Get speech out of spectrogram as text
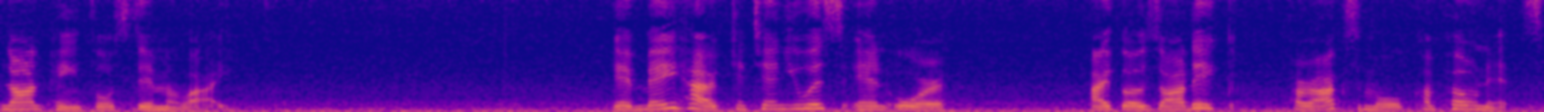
non-painful stimuli. It may have continuous and or episodic paroxysmal components.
